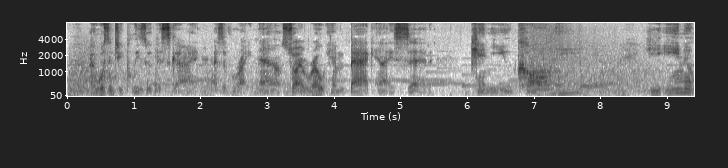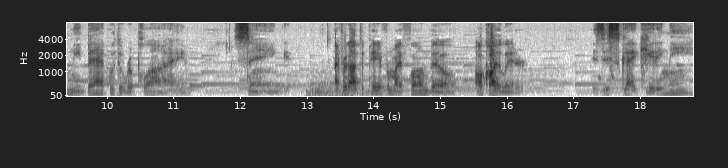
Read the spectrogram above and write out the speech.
I wasn't too pleased with this guy as of right now, so I wrote him back and I said, Can you call me? He emailed me back with a reply saying, I forgot to pay for my phone bill. I'll call you later. Is this guy kidding me?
